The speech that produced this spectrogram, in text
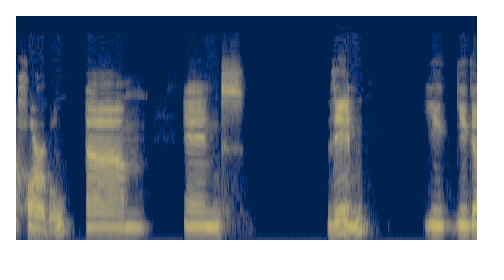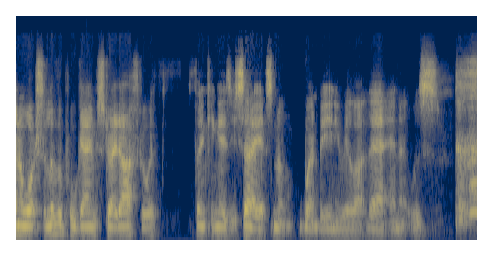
horrible. Um, and then you you're going to watch the Liverpool game straight afterward, thinking, as you say, it's not won't be anywhere like that, and it was.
